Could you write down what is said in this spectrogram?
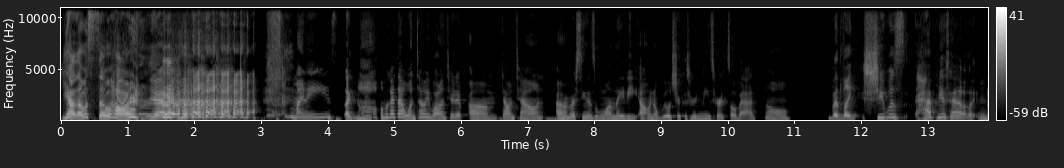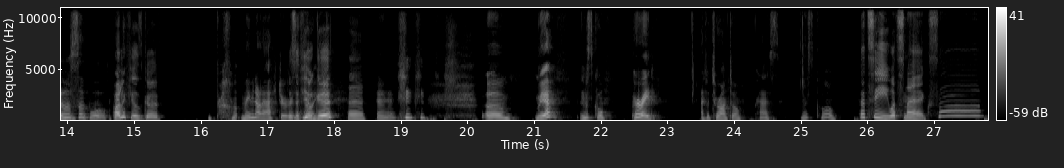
yeah, that was so hard. yeah. my knees. Like, Mhm. oh my god, that one time we volunteered at, um downtown. I remember seeing this one lady out in a wheelchair because her knees hurt so bad. oh, But like, she was happy as hell. Like, it was so cool. probably feels good. Maybe not after. Does it feel good? Eh. um. yeah, it was cool. Parade. That's what Toronto has. That's cool. Let's see what's next. Um,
